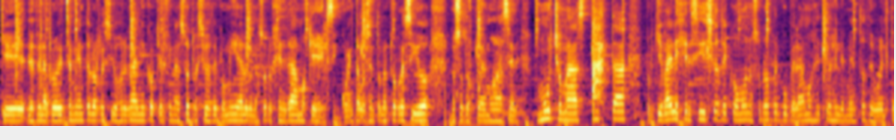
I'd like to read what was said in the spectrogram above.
que desde el aprovechamiento de los residuos orgánicos, que al final son residuos de comida, lo que nosotros generamos, que es el 50% de nuestros residuos, nosotros podemos hacer mucho más hasta porque va el ejercicio de cómo nosotros recuperamos estos elementos de vuelta,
